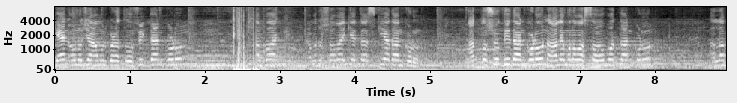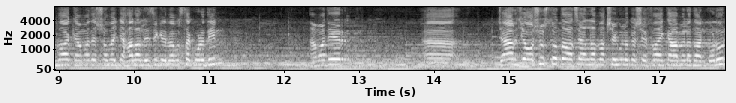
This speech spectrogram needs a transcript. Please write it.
জ্ঞান অনুযায়ী আমল করার তৌফিক দান করুন। আল্লাহ পাক আমাদের সবাইকে তাস্কিয়া দান করুন, আত্মশুদ্ধি দান করুন আলেমুলামা সহবত দান করুন। আল্লাহ পাক আমাদের সবাইকে হালাল রিজিকের ব্যবস্থা করে দিন। আমাদের যার যে অসুস্থতা আছে, আল্লাহ পাক সেগুলোকে শেফায় কামেলা দান করুন।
